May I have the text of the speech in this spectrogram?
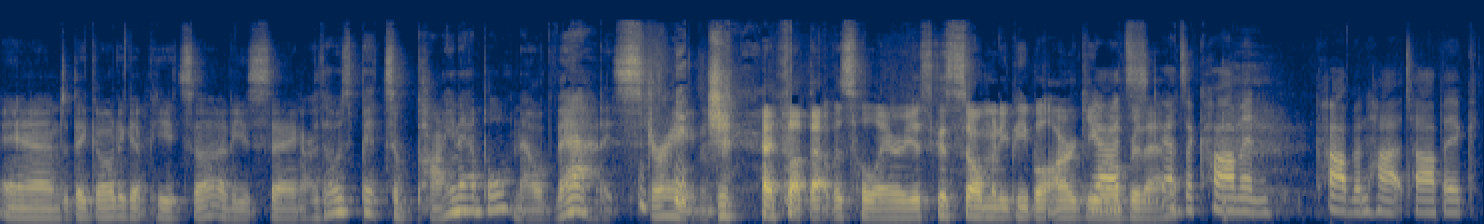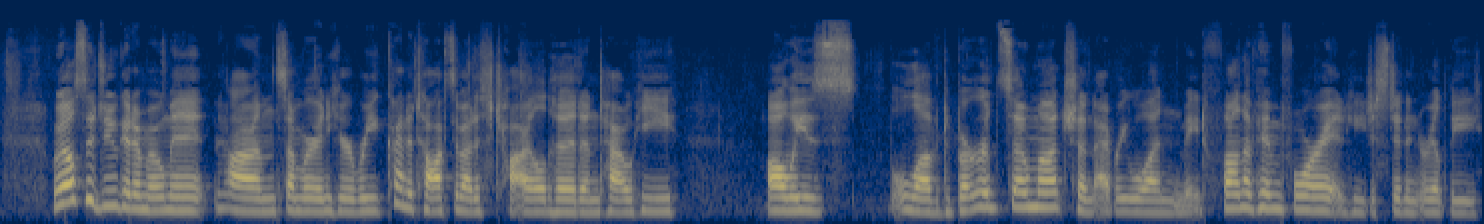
And they go to get pizza, and he's saying, "Are those bits of pineapple? Now that is strange." I thought that was hilarious because so many people argue yeah, over that. That's a common, common hot topic. We also do get a moment um, somewhere in here where he kind of talks about his childhood and how he always loved birds so much and everyone made fun of him for it and he just didn't really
